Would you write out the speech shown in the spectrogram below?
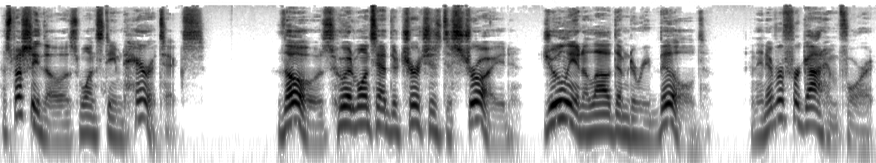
especially those once deemed heretics. Those who had once had their churches destroyed, Julian allowed them to rebuild, and they never forgot him for it.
